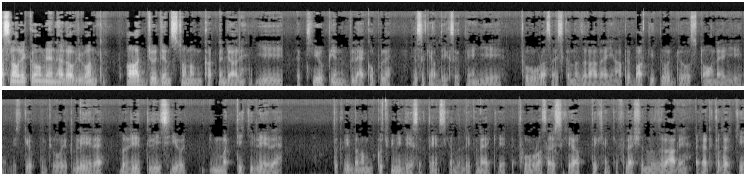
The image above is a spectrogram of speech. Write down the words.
السلام علیکم اینڈ ہیلو ایوری ون آج جو جیم سٹون ہم کاٹنے جا رہے ہیں، یہ ایتھیوپین بلیک اوپل ہے۔ جیسا کہ آپ دیکھ سکتے ہیں، یہ تھوڑا سا اس کا نظر آ رہا ہے۔ یہاں پہ باقی تو جو سٹون ہے، یہ اس کے اوپر جو ایک لیر ہے ریتلی سی اور مٹی کی لیر ہے۔ تقریباً ہم کچھ بھی نہیں دیکھ سکتے ہیں۔ اس کے اندر لیکن ہے کہ تھوڑا سا اس کے آپ دیکھیں کہ فلیش نظر آ رہے ہیں ریڈ کلر کی۔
